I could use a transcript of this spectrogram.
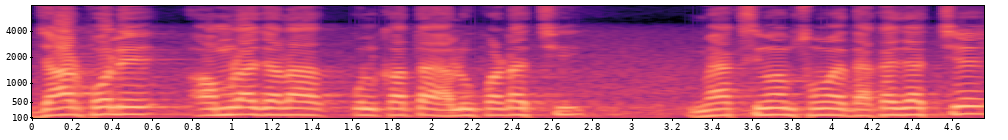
যার ফলে আমরা যারা কলকাতায় আলু পাঠাচ্ছি ম্যাক্সিমাম সময় দেখা যাচ্ছে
